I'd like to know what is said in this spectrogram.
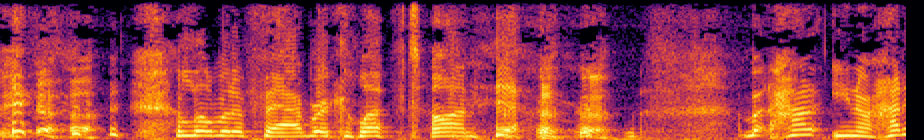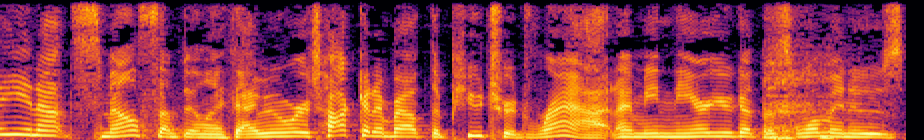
a little bit of fabric left on it. but how you know how do you not smell something like that? I mean, we're talking about the putrid rat. I mean, here you got this woman who's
